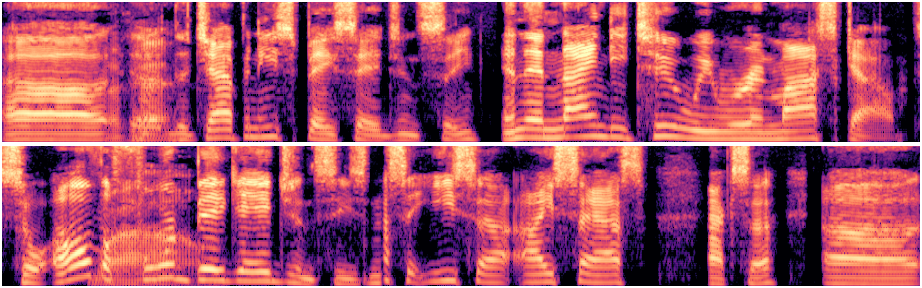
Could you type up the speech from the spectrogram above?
uh, Okay. the, the Japanese Space Agency. And then 92, we were in Moscow. So all the four big agencies, NASA, ESA, ISAS, JAXA, uh, uh,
